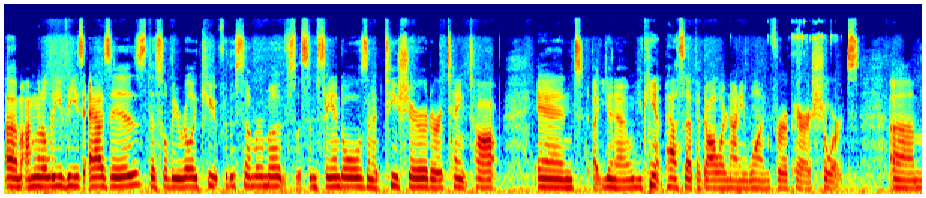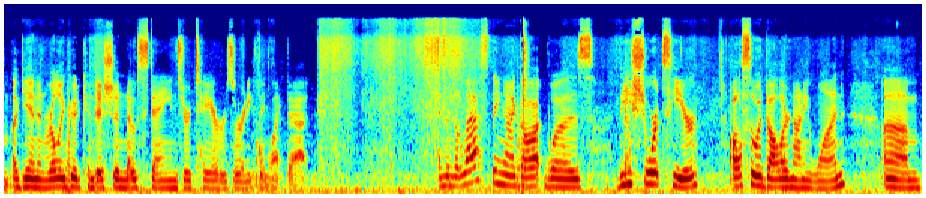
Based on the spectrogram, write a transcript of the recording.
Um, I'm gonna leave these as is. This will be really cute for the summer months with some sandals and a t-shirt or a tank top. And uh, you know, you can't pass up $1.91 for a pair of shorts. Um, again, in really good condition, no stains or tears or anything like that. And then the last thing I got was these shorts here, also a $1.91. Um,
